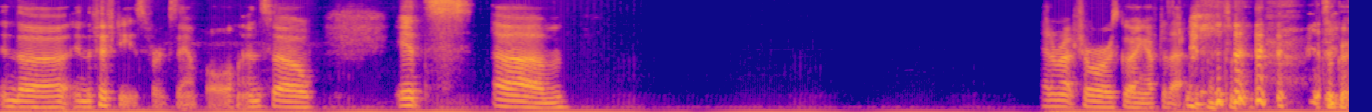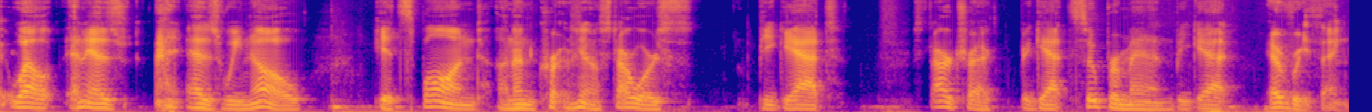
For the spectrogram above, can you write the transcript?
in the in the 50s, for example? And so it's um, and I'm not sure where I was going after that. okay. okay. Well, and as as we know, it spawned an incredible. You know, Star Wars begat Star Trek, begat Superman, begat everything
